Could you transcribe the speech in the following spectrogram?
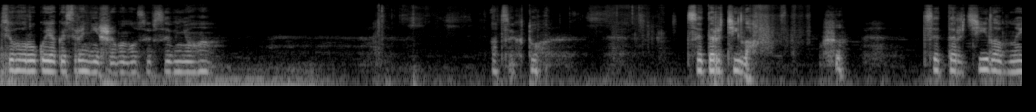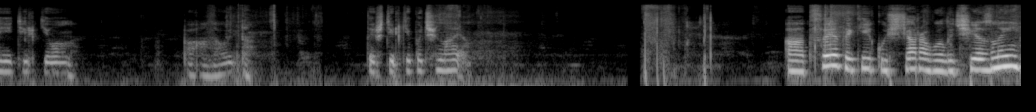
Цього року якось раніше воно це все в нього. А це хто? Це тертіла. Це тертіла, в неї тільки он погано видно. Теж тільки починає. А це такий кущара величезний.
